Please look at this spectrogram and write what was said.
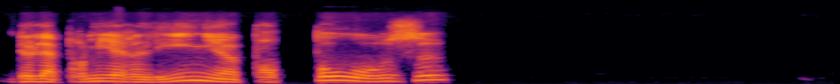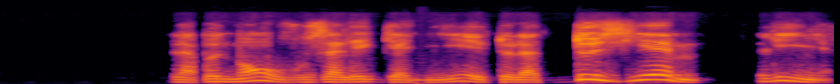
de la première ligne propose l'abonnement où vous allez gagner de la deuxième ligne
